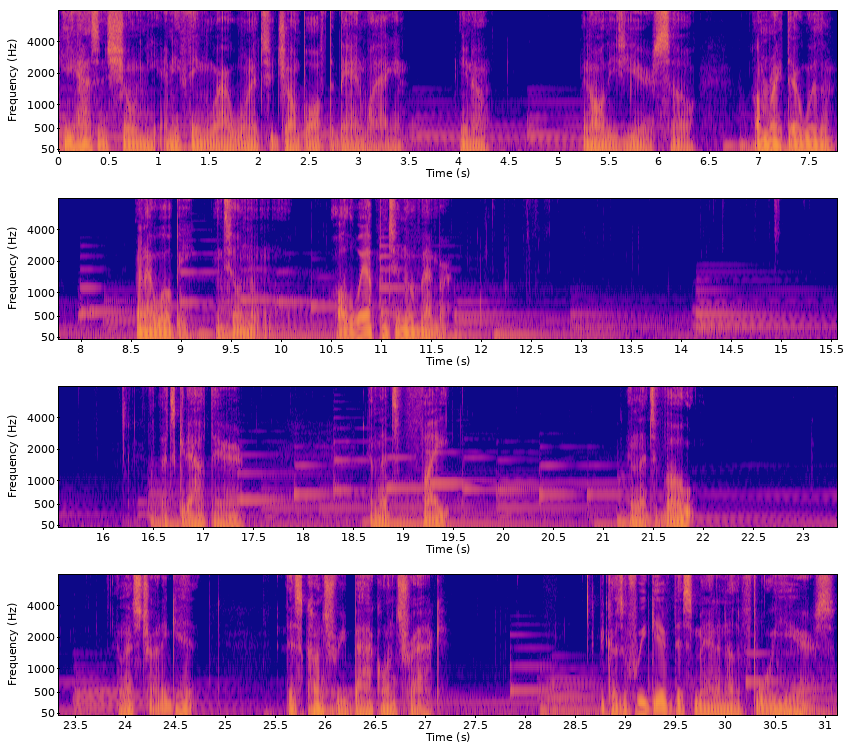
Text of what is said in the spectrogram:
he hasn't shown me anything where I wanted to jump off the bandwagon, you know, in all these years. So I'm right there with him, and I will be until no, all the way up until November. Let's get out there and let's fight and let's vote and let's try to get this country back on track. Because if we give this man another four years,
